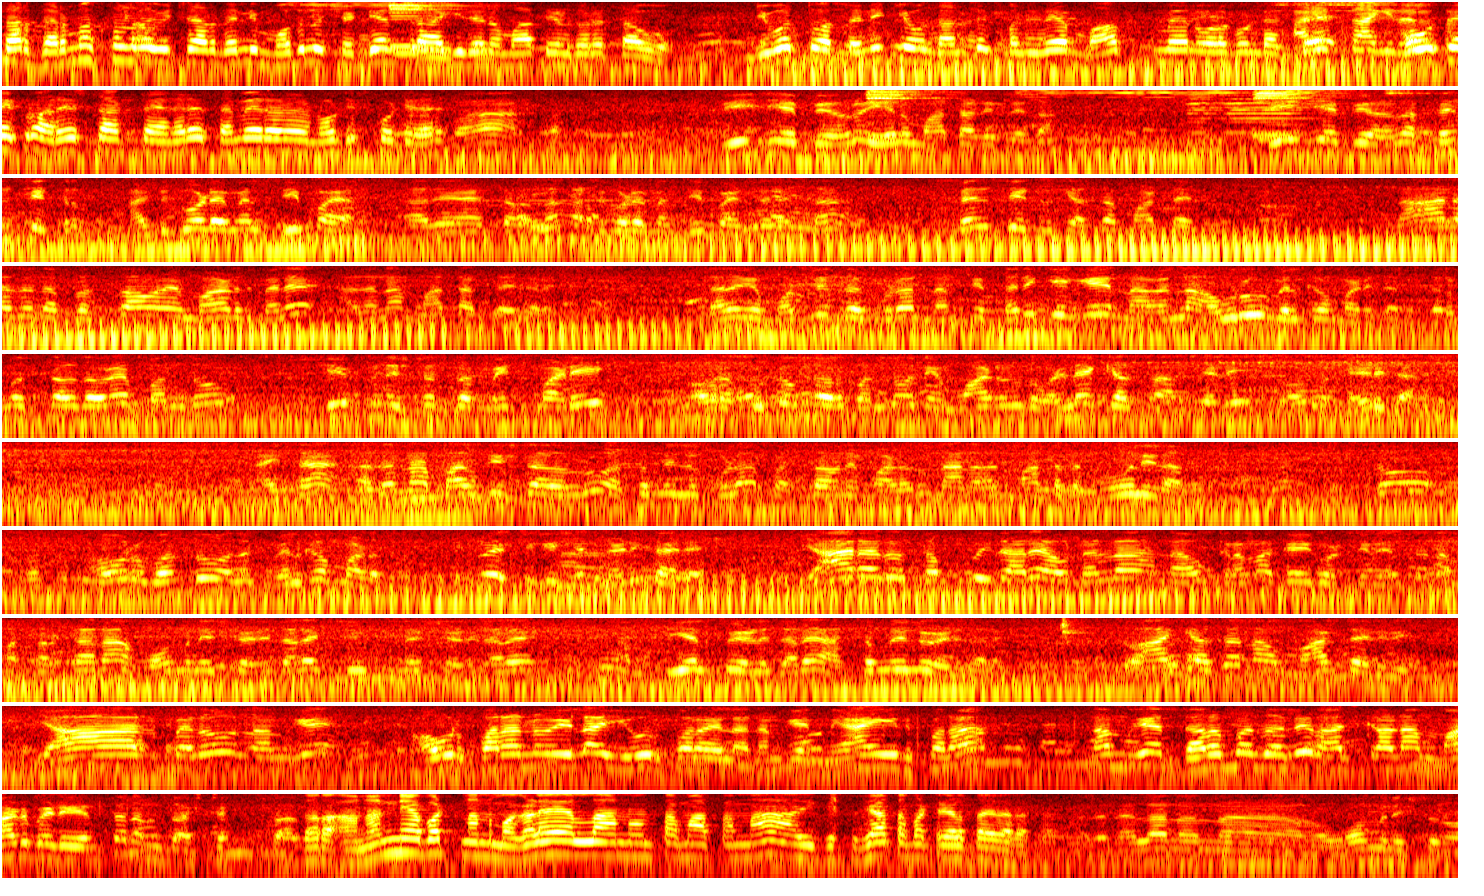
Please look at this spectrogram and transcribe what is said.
Sir ಧರ್ಮಸ್ಥಳದ ವಿಚಾರದಲ್ಲಿ ಮೊದಲು ಷಡ್ಯಂತ್ರ ಆಗಿದೆ ಅನ್ನೋ ಮಾತು ಹೇಳಿದವರೆ ತಾವು. ಇವತ್ತು ಆ ತನಿಖೆ ಒಂದು ಹಂತಕ್ಕೆ ಬಂದಿದೆ ಮಾಸ್ಕ್ ಮ್ಯಾನ್ ಒಳಗೊಂಡಂತೆ ಬಹುತೇಕರು ಅರೆಸ್ಟ್ ಆಗ್ತಾ ಇದ್ದಾರೆ ಸಮೀರ ನೋಟಿಸ್ ಕೊಟ್ಟಿದ್ದಾರೆ. ಬಿಜೆಪಿ ಅವರು ಪಿಯವರು ಏನು ಮಾತಾಡಿರಲಿಲ್ಲ. ಬಿಜೆಪಿ ಜೆ ಪಿಯವರೆಲ್ಲ ಫೆನ್ಸ್ ಇಟ್ರು ಅಡ್ಗೋಡೆ ಮೇಲೆ ದೀಪ ಅದೇ ಹೇಳ್ತಾರಲ್ಲ ಅಡ್ಗೋಡೆ ಮೇಲೆ ದೀಪ ಇಡ್ತಾರೆ ಅಂತ ಫೆನ್ಸ್ ಇಟ್ರು ಕೆಲಸ ಮಾಡ್ತಾ ಇದ್ರು. ನಾನು ಅದನ್ನು ಪ್ರಸ್ತಾವನೆ ಮಾಡಿದ ಮೇಲೆ ಅದನ್ನು ಮಾತಾಡ್ತಾ ಇದ್ದಾರೆ. ನನಗೆ ಮೊದಲಿಂದ ಕೂಡ ನನಗೆ ತನಿಖೆಗೆ ನಾವೆಲ್ಲ ಅವರೂ ವೆಲ್ಕಮ್ ಮಾಡಿದ್ದಾರೆ. ಧರ್ಮಸ್ಥಳದವರೇ ಬಂದು ಚೀಫ್ ಮಿನಿಸ್ಟರ್ ಹತ್ರ ಮೀಟ್ ಮಾಡಿ ಅವರ ಕುಟುಂಬದವ್ರು ಬಂದು ನೀವು ಮಾಡಿರೋದು ಒಳ್ಳೆ ಕೆಲಸ ಅಂತೇಳಿ ಅವರು ಹೇಳಿದ್ದಾರೆ. ಆಯಿತಾ? ಅದನ್ನು ಬಾಲಕೃಷ್ಣ ಅವರು ಅಸೆಂಬ್ಲಿಲೂ ಕೂಡ ಪ್ರಸ್ತಾವನೆ ಮಾಡೋದು, ನಾನು ಅದನ್ನು ಮಾತಾಡೋಕ್ಕೆ ಹೋಗಲಿಲ್ಲ ಅದು ಸೊ ಅವರು ಬಂದು ಅದಕ್ಕೆ ವೆಲ್ಕಮ್ ಮಾಡೋದು. ಇನ್ವೆಸ್ಟಿಗೇಷನ್ ನಡೀತಾ ಇದೆ. ಯಾರ್ಯಾರು ತಪ್ಪು ಇದ್ದಾರೆ ಅವ್ರನ್ನೆಲ್ಲ ನಾವು ಕ್ರಮ ಕೈಗೊಳ್ತೀವಿ ಅಂತ ನಮ್ಮ ಸರ್ಕಾರ ಹೋಮ್ ಮಿನಿಸ್ಟರ್ ಹೇಳಿದ್ದಾರೆ ಚೀಫ್ ಮಿನಿಸ್ಟರ್ ಹೇಳಿದ್ದಾರೆ ನಮ್ಮ ಸಿ ಎಲ್ ಪಿ ಹೇಳಿದ್ದಾರೆ ಅಸೆಂಬ್ಲಿಲೂ ಹೇಳಿದ್ದಾರೆ. ಸೊ ಆ ಕೆಲಸ ನಾವು ಮಾಡ್ತಾ ಇದ್ದೀವಿ ಯಾರ ಮೇಲೂ ನಮಗೆ ಅವ್ರ ಪರನೂ ಇಲ್ಲ ಇವ್ರ ಪರ ಇಲ್ಲ. ನಮಗೆ ನ್ಯಾಯದ ಪರ ನಮಗೆ ಧರ್ಮದಲ್ಲಿ ರಾಜಕಾರಣ ಮಾಡಬೇಡಿ ಅಂತ ನಮ್ದು ಅಷ್ಟೇ. ಸರ್ ಅನನ್ಯ ಭಟ್ ನನ್ನ ಮಗಳೇ ಅಲ್ಲ ಅನ್ನುವಂಥ ಮಾತನ್ನ ಈಗ ಸುಜಾತ ಭಟ್ ಹೇಳ್ತಾ ಇದ್ದಾರೆ ಸರ್. ಅದನ್ನೆಲ್ಲ ನನ್ನ ಹೋಮ್ ಮಿನಿಸ್ಟರ್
